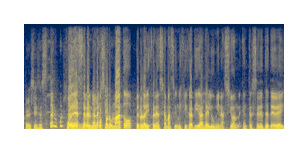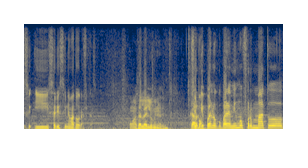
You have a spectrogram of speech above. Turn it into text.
Pero si es Star Wars. Puede ser el mismo formato, pero la diferencia más significativa es la iluminación entre series de TV y y series cinematográficas. ¿Cómo hacer la iluminación? Claro, Sí, que pueden ocupar el mismo formato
